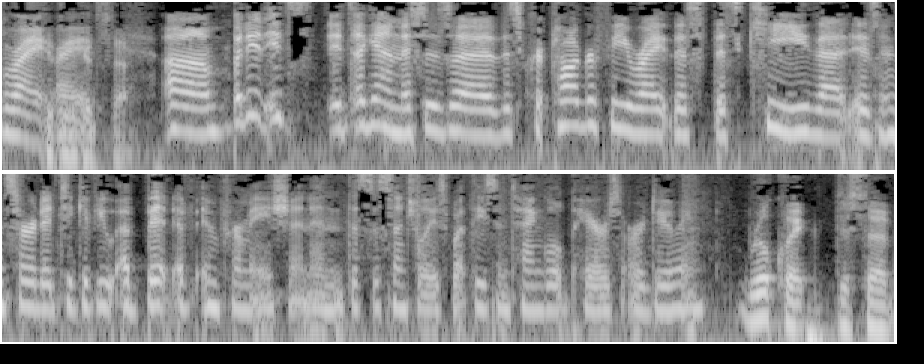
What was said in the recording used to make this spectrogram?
Right, right. Good stuff. Um, but it, it's it's again, this is a this cryptography, right? This this key that is inserted to give you a bit of information, and this essentially is what these entangled pairs are doing. Real quick, just to,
